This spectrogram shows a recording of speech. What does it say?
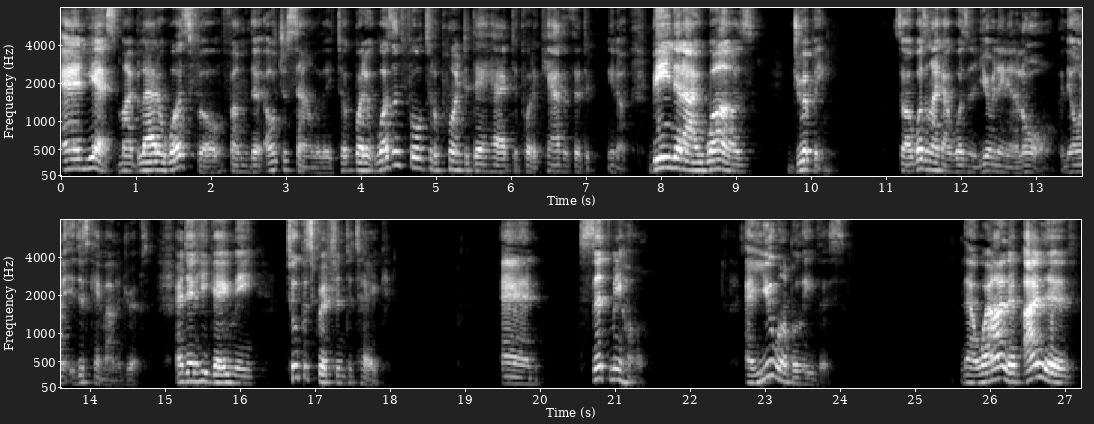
And yes, my bladder was full from the ultrasound that they took, but it wasn't full to the point that they had to put a catheter to, you know, being that I was dripping so it wasn't like I wasn't urinating at all. And the only it just came out in drips. And then he gave me two prescriptions to take and sent me home. And you won't believe this. Now where I live, I live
